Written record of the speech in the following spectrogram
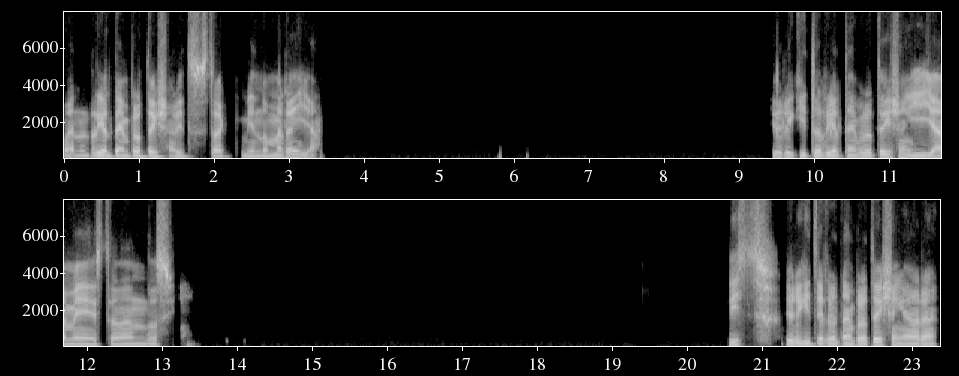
Bueno, Real Time Protection ahorita se está viendo mal ahí ya. Yo le quito Real Time Protection y ya me está dando así. Listo. Yo le quité el time protection y ahora,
